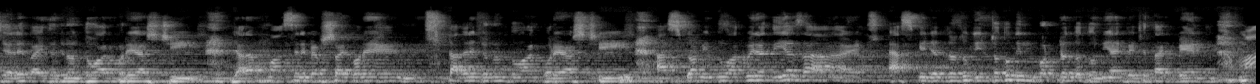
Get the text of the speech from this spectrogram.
জেলে বাইদের জন্য দোয়া করে আসছি। যারা মাছের ব্যবসা করেন, তাদের জন্য দোয়া করে আসছি। আজকে আমি দোয়া করে দিয়ে যাই। আজকে যে যতদিন যতদিন পর্যন্ত দুনিয়ায় বেঁচে থাকবেন মা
